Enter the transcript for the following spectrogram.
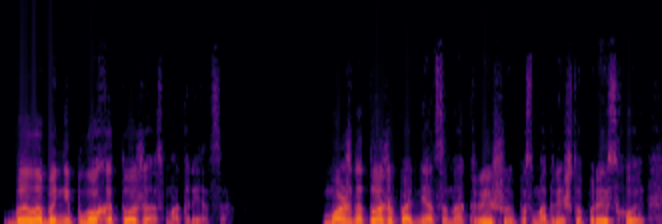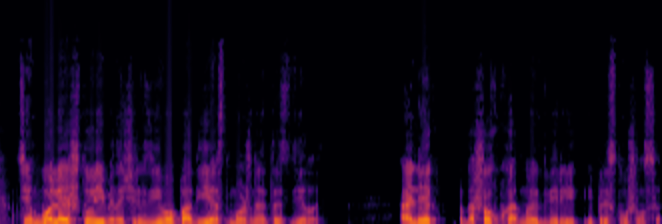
Было бы неплохо тоже осмотреться. Можно тоже подняться на крышу и посмотреть, что происходит. Тем более, что именно через его подъезд можно это сделать. Олег подошел к входной двери и прислушался.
